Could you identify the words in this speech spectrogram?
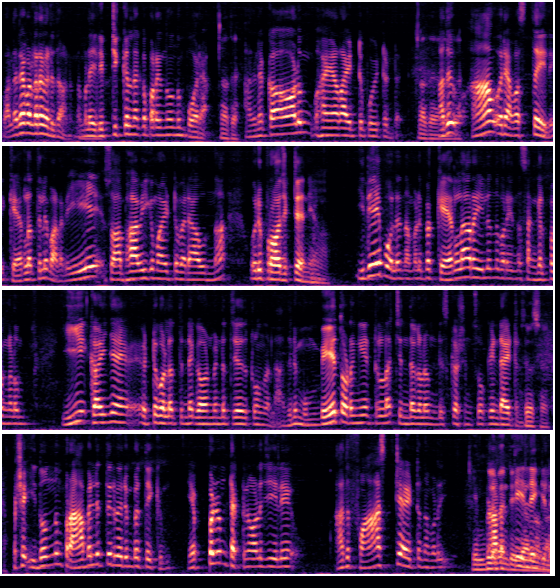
വളരെ വളരെ വലുതാണ്. നമ്മൾ എലിപ്റ്റിക്കൽ എന്നൊക്കെ പറയുന്നതൊന്നും പോരാ. അതിനേക്കാളും ഹയർ ആയിട്ട് പോയിട്ടുണ്ട്. അത് ആ ഒരു അവസ്ഥയിൽ കേരളത്തിൽ വളരെ സ്വാഭാവികമായിട്ട് വരാവുന്ന ഒരു പ്രോജക്റ്റ് തന്നെയാണ്. ഇതേപോലെ നമ്മളിപ്പോൾ കേരള റെയിൽ എന്ന് പറയുന്ന സങ്കല്പങ്ങളും ഈ കഴിഞ്ഞ എട്ട് കൊല്ലത്തിന്റെ ഗവൺമെന്റ് ചെയ്തിട്ടൊന്നുമല്ല. അതിന് മുമ്പേ തുടങ്ങിയിട്ടുള്ള ചിന്തകളും ഡിസ്കഷൻസും ഒക്കെ ഉണ്ടായിട്ടുണ്ട്. പക്ഷേ ഇതൊന്നും പ്രാബല്യത്തിൽ വരുമ്പോഴത്തേക്കും എപ്പോഴും ടെക്നോളജിയിൽ അത് ഫാസ്റ്റ് ആയിട്ട് നമ്മൾ നടത്തിയില്ലെങ്കിൽ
